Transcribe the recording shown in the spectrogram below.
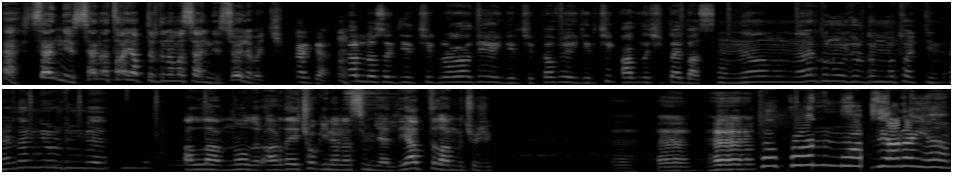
Heh, sen değil. Sen hata yaptırdın ama sen değil. Söyle bakayım. Kanka, Carlos'a gir çık, Ronaldo'ya gir çık, kafaya gir çık, anlaş iptal bas. O ne amın nereden uydurdun bu taktiği? Nereden gördün be? Allah'ım ne olur Arda'ya çok inanasım geldi. Yaptı lan bu çocuk. He. Kapanmaz yarayım.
